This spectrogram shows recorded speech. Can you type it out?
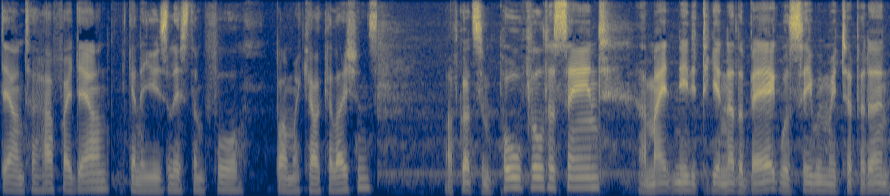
down to halfway down. I'm going to use less than four by my calculations. I've got some pool filter sand. I might need it to get another bag. We'll see when we tip it in.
